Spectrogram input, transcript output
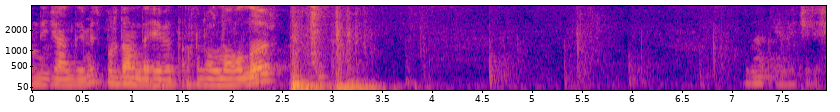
İndi gəldiyimiz buradan da evə daxil olmaq olur. Bu da evə giriş.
